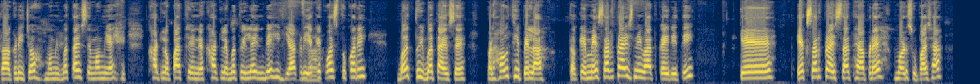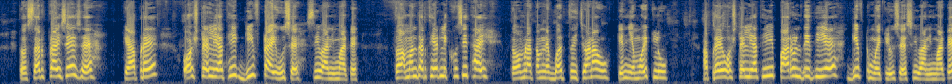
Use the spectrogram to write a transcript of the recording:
તો આકડી જો મમ્મી બતાવશે. મમ્મી અહીં ખાટલો પાથરીને ખાટલે બધું લઈને બેસી ગયા. આગળ એક એક વસ્તુ કરી બધું બતાવશે. પણ સૌથી પહેલા તો કે મેં સરપ્રાઈઝની વાત કરી હતી કે એક સરપ્રાઈઝ સાથે આપણે મળશું પાછા. તો સરપ્રાઈઝ એ છે કે આપણે ઓસ્ટ્રેલિયાથી ગિફ્ટ આવ્યું છે શિવાની માટે. તો આમ અંદરથી એટલી ખુશી થાય. તો હમણાં તમને બધું જણાવું કે એને મોકલું. આપણે ઓસ્ટ્રેલિયાથી પારુલ દીદીએ ગિફ્ટ મોકલ્યું છે શિવાની માટે.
